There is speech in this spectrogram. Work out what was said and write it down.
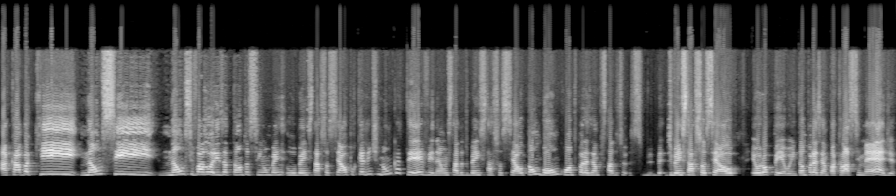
acaba que não se não se valoriza tanto assim um bem, o bem-estar social, porque a gente nunca teve né, um estado de bem-estar social tão bom quanto, por exemplo, o estado de bem-estar social europeu. Então, por exemplo, a classe média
